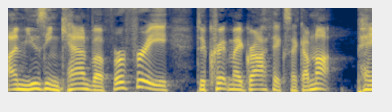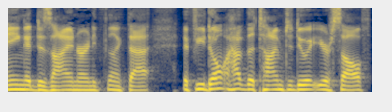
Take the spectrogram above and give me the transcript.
I'm using Canva for free to create my graphics. Like I'm not paying a design or anything like that. If you don't have the time to do it yourself,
